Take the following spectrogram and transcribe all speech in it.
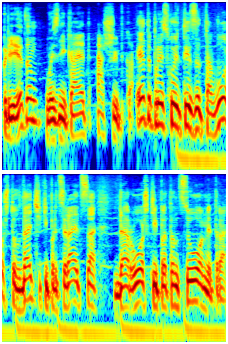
При этом возникает ошибка. Это происходит из-за того, что в датчике протираются дорожки потенциометра.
